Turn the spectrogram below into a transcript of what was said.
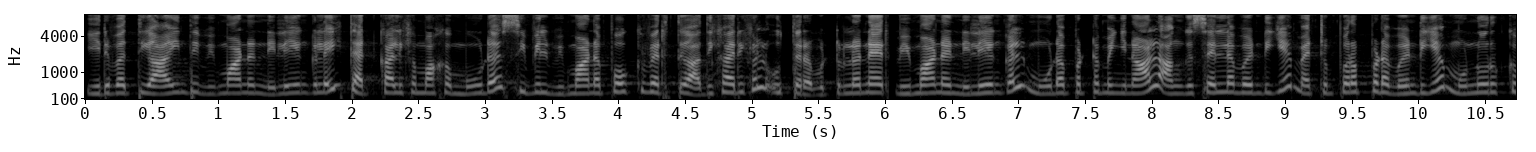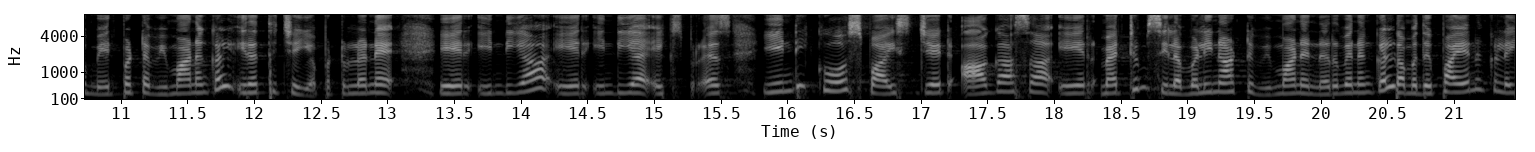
இருபத்தி ஐந்து விமான நிலையங்களை தற்காலிகமாக மூட சிவில் விமான போக்குவரத்து அதிகாரிகள் உத்தரவிட்டுள்ளனர். விமான நிலையங்கள் மூடப்பட்டு ஏற்பட்டமையினால் அங்கு செல்ல வேண்டிய மற்றும் புறப்பட வேண்டிய முன்னூறுக்கும் மேற்பட்ட விமானங்கள் இரத்து செய்யப்பட்டுள்ளன. Air India Air India Express IndiGo SpiceJet Akasa Air மற்றும் சில வெளிநாட்டு விமான நிறுவனங்கள் தமது பயணங்களை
